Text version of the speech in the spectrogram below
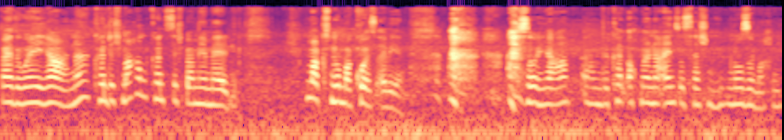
By the way, ja, ne, könnte ich machen, könntest dich bei mir melden. mag es nur mal kurz erwähnen. Also ja, ähm, wir können auch mal eine Einzelsession Hypnose machen.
